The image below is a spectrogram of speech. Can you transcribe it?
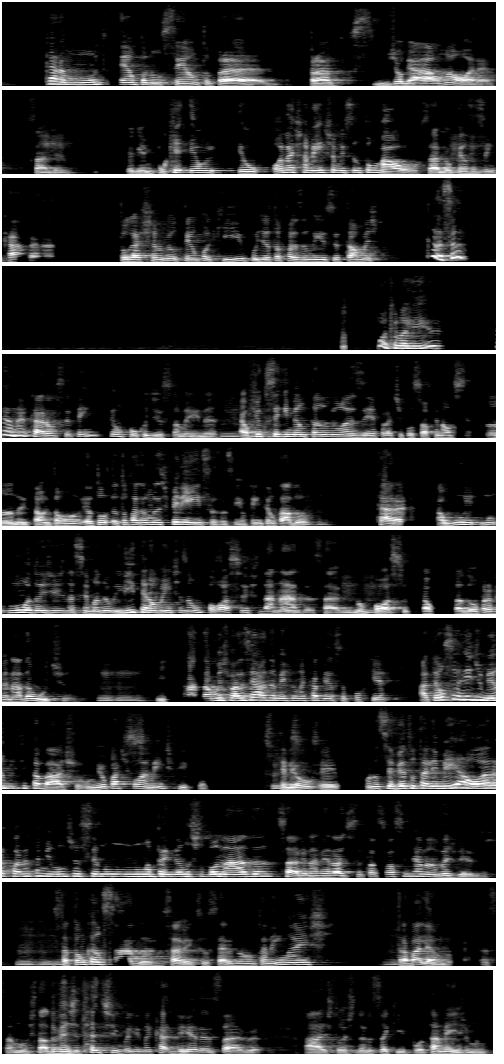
Cara, muito tempo eu não sento pra, pra jogar uma hora, sabe? Uhum. Porque eu, eu, honestamente, eu me sinto mal, sabe? Eu uhum. penso assim, cara, tô gastando meu tempo aqui, podia estar fazendo isso e tal, mas, cara, você... Pô, aquilo ali é, né, cara, você tem tem um pouco disso também, né? Uhum. Aí eu fico segmentando meu lazer para tipo, só final de semana e tal. Então, eu tô, eu tô fazendo umas experiências, assim, eu tenho tentado. Uhum. Cara, algum, um, um, ou dois dias na semana eu literalmente não posso estudar nada, sabe? Uhum. Não posso pegar o computador para ver nada útil. Uhum. E pra dar uma esvaziada mesmo na cabeça, porque até o seu rendimento fica baixo. O meu, particularmente, sim. fica. Sim, entendeu? Sim, é, quando você vê, tu tá ali meia hora, 40 minutos, você não, não aprendeu, não estudou nada, sabe? Na verdade, você tá só se enganando às vezes. Uhum. Você tá tão cansado, sabe? Que seu cérebro não tá nem mais uhum. trabalhando. Você tá num estado vegetativo ali na cadeira, sabe? Ah, estou estudando isso aqui. Pô, tá mesmo.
